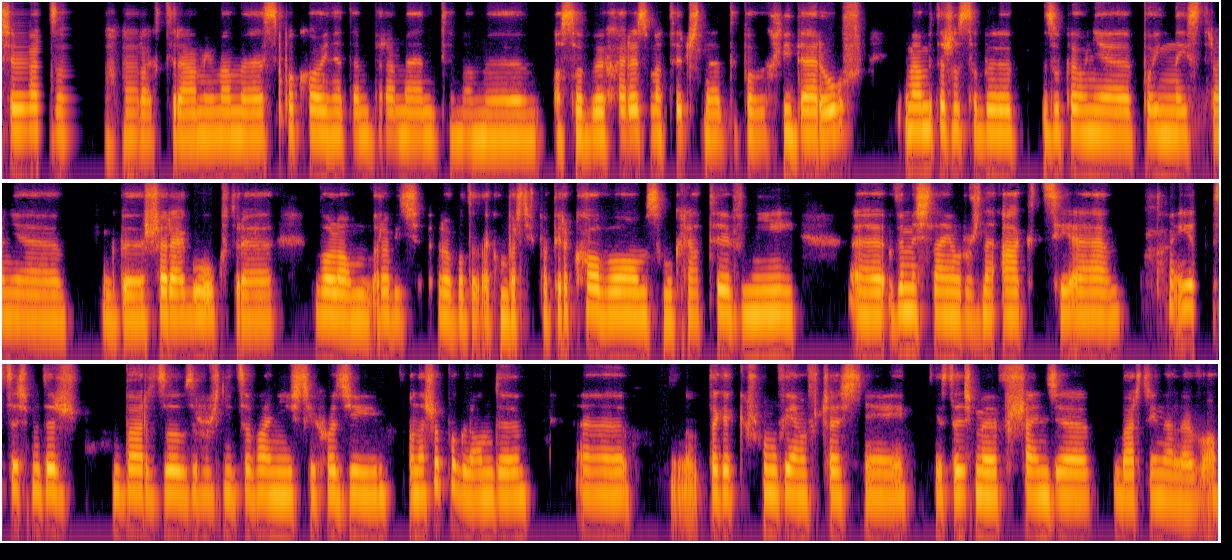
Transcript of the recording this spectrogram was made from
się bardzo charakterami, mamy spokojne temperamenty, mamy osoby charyzmatyczne, typowych liderów i mamy też osoby zupełnie po innej stronie jakby szeregu, które wolą robić robotę taką bardziej papierkową, są kreatywni, e, wymyślają różne akcje. No jesteśmy też bardzo zróżnicowani, jeśli chodzi o nasze poglądy. E, no, tak jak już mówiłam wcześniej, jesteśmy wszędzie bardziej na lewo.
